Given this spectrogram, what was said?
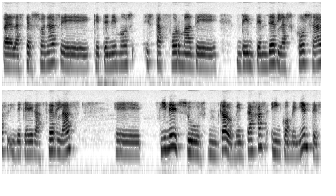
para las personas eh, que tenemos esta forma de, entender las cosas y de querer hacerlas, eh, tiene sus, claro, ventajas e inconvenientes.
